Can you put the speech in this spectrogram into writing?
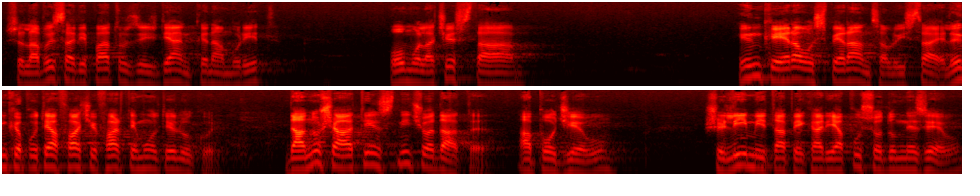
și la vârsta de 40 de ani când a murit, omul acesta încă era o speranță a lui Israel, încă putea face foarte multe lucruri, dar nu și-a atins niciodată apogeul și limita pe care i-a pus-o Dumnezeu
